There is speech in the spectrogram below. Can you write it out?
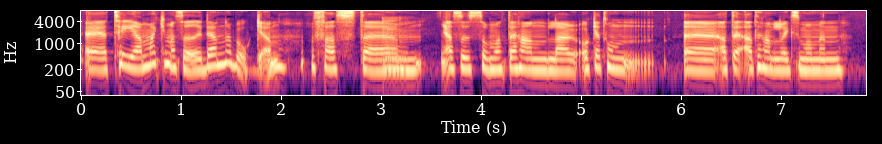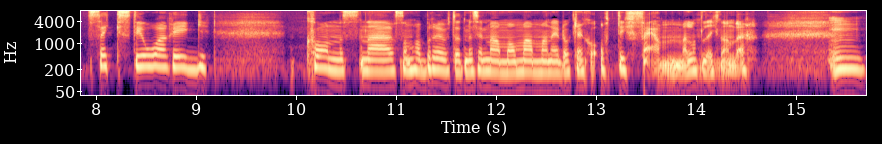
eh, tema kan man säga i denna boken. Fast eh, mm. alltså, som att det handlar, och att hon, eh, att, det, att det handlar liksom om en 60-årig konstnär som har brutit med sin mamma och mamman är då kanske 85 eller något liknande. Mm.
